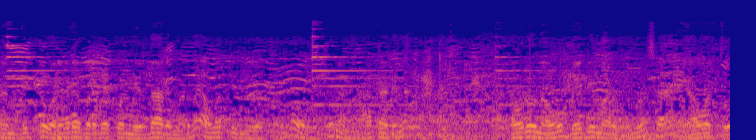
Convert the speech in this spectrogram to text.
ನಾನು ಬಿಟ್ಟು ಹೊರಗಡೆ ಬರಬೇಕು ಅಂತ ನಿರ್ಧಾರ ಮಾಡಿದೆ. ಅವತ್ತಿಂದ ಇವತ್ತರೆಗೂ ಅವ್ರ ಜೊತೆ ನಾನು ಮಾತಾಡಿಲ್ಲ. ಅವರು ನಾವು ಭೇಟಿ ಮಾಡಿದ್ರು ಸಹ ಯಾವತ್ತೂ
